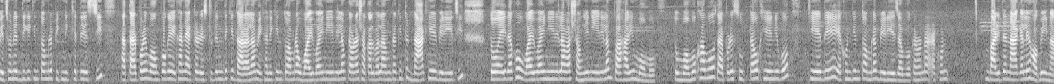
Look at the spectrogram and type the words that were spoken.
পেছনের দিকে কিন্তু আমরা পিকনিক খেতে এসেছি। আর তারপরে মংপংয়ে এখানে একটা রেস্টুরেন্ট দেখে দাঁড়ালাম, এখানে কিন্তু আমরা ওয়াই ওয়াই নিয়ে নিলাম, কেননা সকালবেলা আমরা কিন্তু না খেয়ে বেরিয়েছি। তো এই দেখো ওয়াই ওয়াই নিয়ে নিলাম আর সঙ্গে নিয়ে নিলাম পাহাড়ি মোমো। তো মোমো খাব, তারপরে স্যুপটাও খেয়ে নেব। খেয়ে দিয়ে এখন কিন্তু আমরা বেরিয়ে যাব, কেননা এখন বাড়িতে না গেলে হবেই না।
